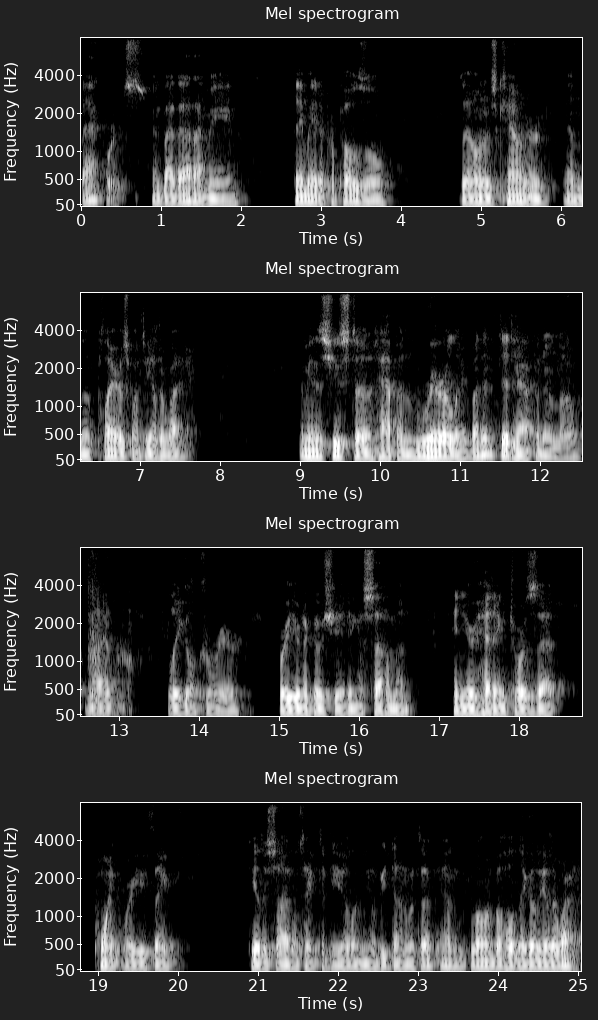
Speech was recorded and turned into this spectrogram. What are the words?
backwards. And by that I mean they made a proposal the owners countered and the players went the other way. I mean, this used to happen rarely, but it did happen in the, my legal career where you're negotiating a settlement and you're heading towards that point where you think the other side will take the deal and you'll be done with it. And lo and behold, they go the other way.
